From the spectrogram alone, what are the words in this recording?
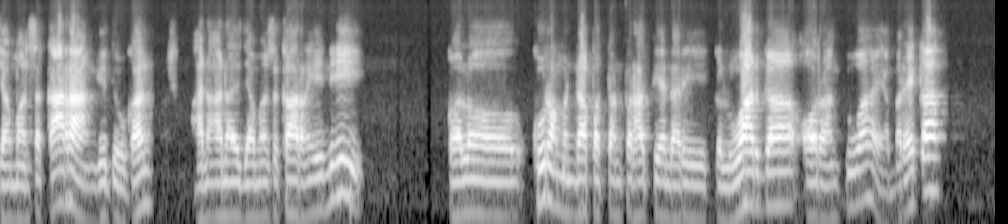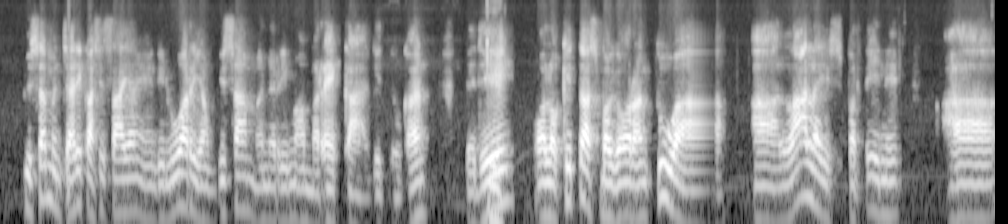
zaman sekarang gitu kan. Anak-anak zaman sekarang ini kalau kurang mendapatkan perhatian dari keluarga, orang tua ya mereka bisa mencari kasih sayang yang di luar yang bisa menerima mereka gitu kan. Jadi hmm. kalau kita sebagai orang tua uh, lalai seperti ini, uh,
